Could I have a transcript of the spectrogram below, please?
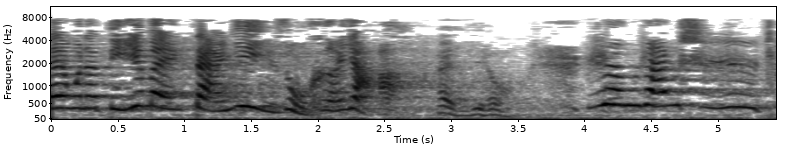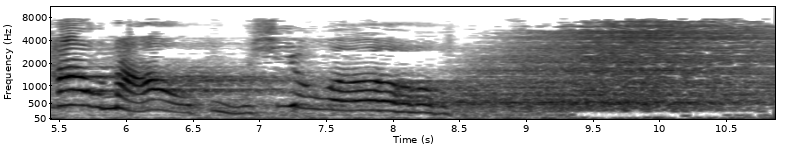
来我那弟妹待你如何呀？哎呦，仍然是吵闹不休哦。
